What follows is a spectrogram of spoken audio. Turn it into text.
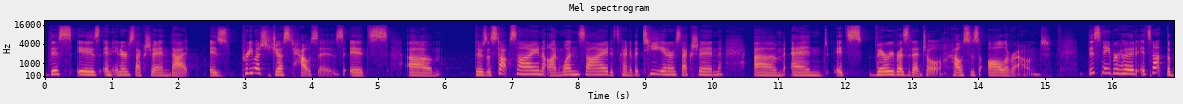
This is an intersection that is pretty much just houses. It's um, there's a stop sign on one side. It's kind of a T intersection, um, and it's very residential. Houses all around. This neighborhood, it's not the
